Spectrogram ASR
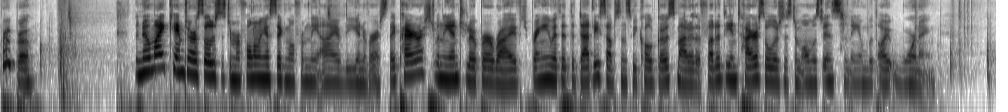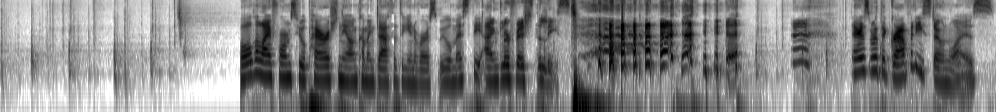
pro bro. The Nomai came to our solar system following a signal from the eye of the universe. They perished when the interloper arrived, bringing with it the deadly substance we call ghost matter that flooded the entire solar system almost instantly and without warning. All the life forms who will perish in the oncoming death of the universe, we will miss the anglerfish the least. There's where the gravity stone was.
